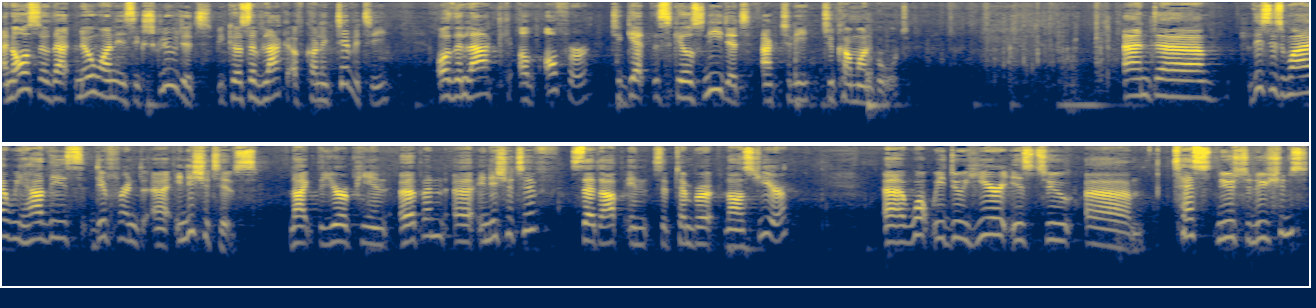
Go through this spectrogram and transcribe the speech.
and also that no one is excluded because of lack of connectivity or the lack of offer to get the skills needed actually to come on board. And uh, this is why we have these different uh, initiatives, like the European Urban uh, Initiative, set up in September last year. Uh, what we do here is to um, test new solutions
